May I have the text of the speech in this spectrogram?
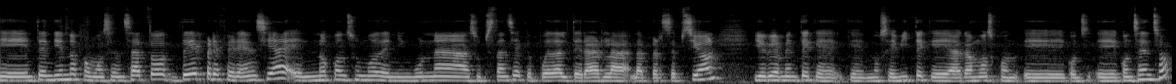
eh, entendiendo como sensato de preferencia el no consumo de ninguna sustancia que pueda alterar la, percepción y obviamente que, nos evite que hagamos con, eh, eh, consenso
